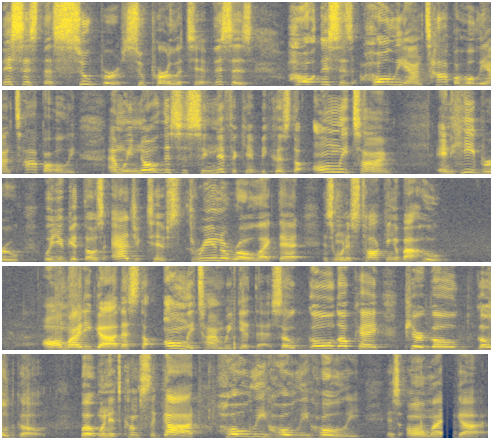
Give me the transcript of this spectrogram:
this is the super superlative. This is this is holy on top of holy on top of holy. And we know this is significant because the only time in Hebrew will you get those adjectives three in a row like that is when it's talking about who? Almighty God. That's the only time we get that. So gold, okay, pure gold, gold, gold. But when it comes to God, holy, holy, holy is Almighty God.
